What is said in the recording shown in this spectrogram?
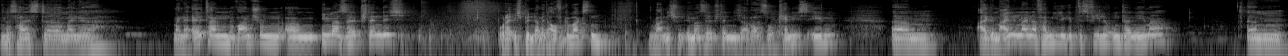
Das heißt, äh, meine, meine Eltern waren schon ähm, immer selbstständig. Oder ich bin damit aufgewachsen. War nicht schon immer selbstständig, aber so kenne ich es eben. Ähm, allgemein in meiner Familie gibt es viele Unternehmer. Ähm,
